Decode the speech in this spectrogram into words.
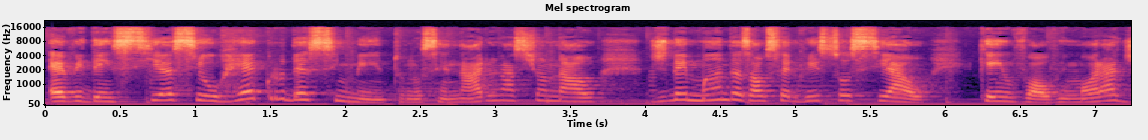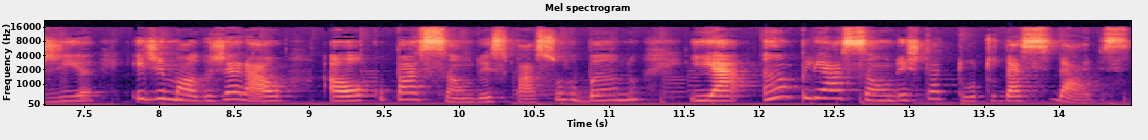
evidencia-se o recrudescimento no cenário nacional de demandas ao serviço social que envolvem moradia e, de modo geral, a ocupação do espaço urbano e a ampliação do estatuto das cidades.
